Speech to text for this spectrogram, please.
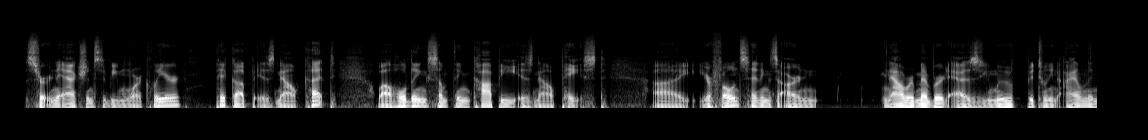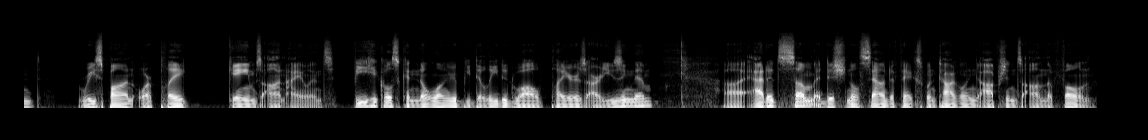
certain actions to be more clear. Pickup is now cut, while holding something copy is now paste. Uh, your phone settings are now remembered as you move between island, respawn, or play games on islands. Vehicles can no longer be deleted while players are using them. Uh, added some additional sound effects when toggling options on the phone.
